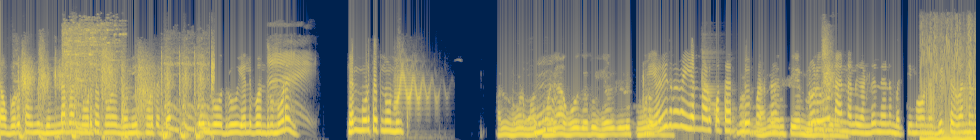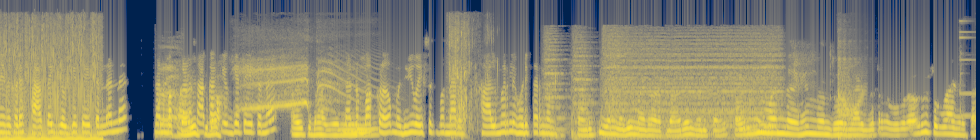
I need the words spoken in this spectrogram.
ನಾವ್ ಬರೋ ಟೈಮಿಗೆ ದಿನ ಬಂದ್ ನೋಡ್ತತ್ ನೋಡ ನೀನ್ ನೋಡ್ತದ ಎಲ್ಲಿ ಹೋದ್ರು ಎಲ್ಲಿ ಬಂದ್ರು ನೋಡ ಹೆಂಗ್ ನೋಡ್ತತ್ ನೋಡ್ ನೀನ್. ಅಲ್ಲಿ ನೋಡ್ ಮತ್ ಮನ್ಯಾಗ ಹೋಗಿ ಅದು ಹೇಳಿ ಹೇಳಿದ್ರ ಏನ್ ಮಾಡ್ಕೊತಾರ ಬಿಡು ನೋಡು ನಾನು ನಾನ್ ನನ್ ಗಂಡನ ಮತ್ತಿ ಮಾವನ ಬಿಟ್ಟು ಬಂದ್ರ ನಿನ್ನ ಕಡೆ ಸಾಕಾಗಿ ಯೋಗ್ಯತೆ ಐತೆ ನನ್ನ? ನನ್ನ ಮಕ್ಕಳ ಸಾಕಾಕ ಯೋಗ್ಯತೆ ಐತನ? ನನ್ನ ಮಕ್ಕಳು ಮದ್ವಿ ವಯಸ್ಸಕ್ ಬಂದಾರ ಹಾಲ್ಮರ್ಲಿ ಹೊಡಿತಾರ ನನ್. ಅವ್ರಿಗೆ ಏನ್ ಮದ್ವಿ ಮಾಡ್ಯಾರ ಬಾರೇನ್ ಹೊಡಿತಾರ? ಅವ್ರಿಗೆ ಒಂದ್ ಹಿಂದ್ ಒಂದ್ ಜೋರ್ ಮಾಡ್ಬಿಟ್ರೆ ಹೋಗೋದವ್ರು ಸುಖವಾಗಿರ್ತಾರ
